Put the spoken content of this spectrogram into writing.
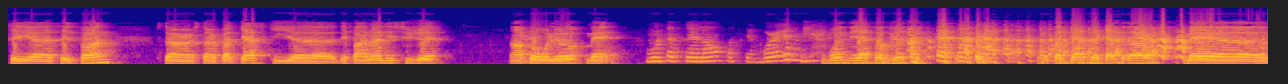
c'est euh, c'est le fun. C'est un, c'est un podcast qui, euh, dépendant des sujets, encore là, mais Moi, ça serait long parce que boire une bière. bois une bière pas vite. un podcast de 4 heures. Mais euh,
